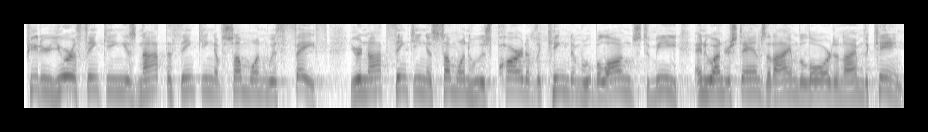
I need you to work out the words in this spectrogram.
Peter, your thinking is not the thinking of someone with faith. You're not thinking as someone who is part of the kingdom, who belongs to me, and who understands that I am the Lord and I'm the King.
